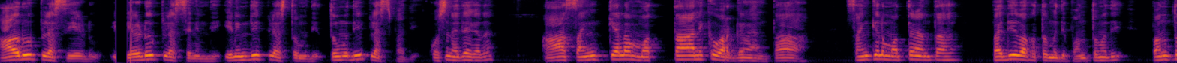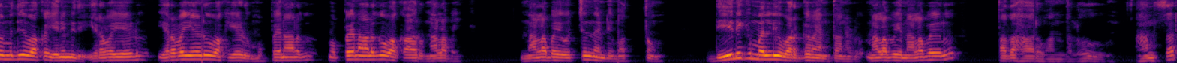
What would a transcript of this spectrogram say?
ఆరు ప్లస్ ఏడు ఏడు ప్లస్ ఎనిమిది ఎనిమిది ప్లస్ తొమ్మిది తొమ్మిది ప్లస్ పది. క్వశ్చన్ అదే కదా? ఆ సంఖ్యల మొత్తానికి వర్గం ఎంత? సంఖ్యల మొత్తం ఎంత? పది ఒక తొమ్మిది పంతొమ్మిది పంతొమ్మిది ఒక ఎనిమిది ఇరవై ఏడు ఇరవై ఏడు ఒక ఏడు ముప్పై నాలుగు ముప్పై నాలుగు ఒక ఆరు నలభై. నలభై వచ్చిందండి మొత్తం. దీనికి మళ్ళీ వర్గం ఎంత అన్నాడు? నలభై నలభైలో పదహారు వందలు. ఆన్సర్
